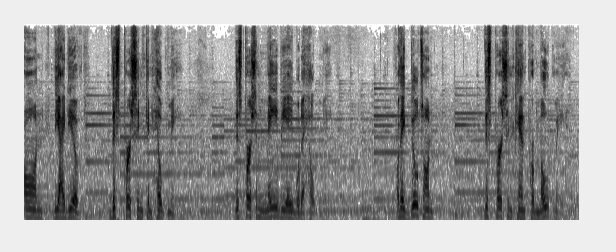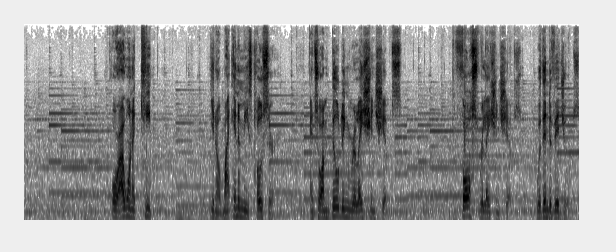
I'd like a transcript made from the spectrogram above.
on the idea of this person can help me? This person may be able to help me? Are they built on this person can promote me? Or I want to keep you know, my enemies closer. And so I'm building relationships, false relationships with individuals,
